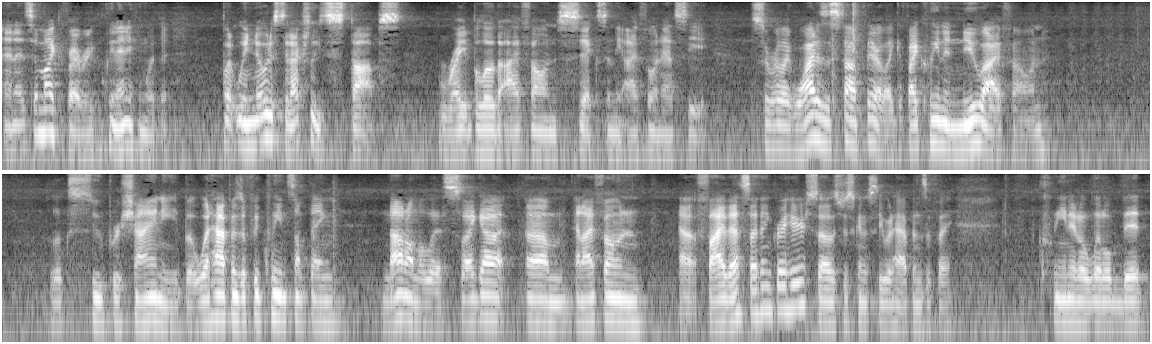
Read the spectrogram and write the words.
and it's a microfiber. You can clean anything with it. But we noticed it actually stops right below the iPhone 6 and the iPhone SE. So we're like, why does it stop there? Like if I clean a new iPhone, looks super shiny, but what happens if we clean something not on the list? So I got um, an iPhone uh, 5S, I think, right here. So I was just gonna see what happens if I clean it a little bit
